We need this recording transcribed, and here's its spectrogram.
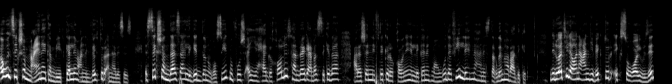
أول section معانا كان بيتكلم عن ال vector analysis ال section ده سهل جدا وبسيط مفيهوش أي حاجة خالص. هنراجع بس كده علشان نفتكر القوانين اللي كانت موجودة فيه اللي إحنا هنستخدمها بعد كده. دلوقتي لو أنا عندي vector x و y و z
